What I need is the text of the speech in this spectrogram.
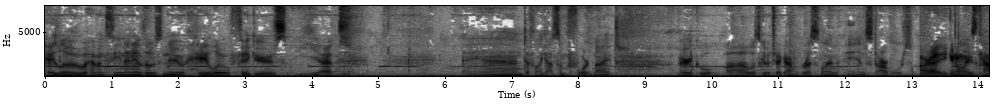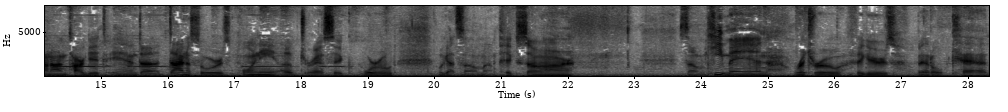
Halo, haven't seen any of those new Halo figures yet. And definitely got some Fortnite very cool. Uh, let's go check out wrestling and Star Wars. All right, you can always count on Target and uh, dinosaurs, plenty of Jurassic World. We got some uh, Pixar, some He-Man, retro figures, Battle Cat,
